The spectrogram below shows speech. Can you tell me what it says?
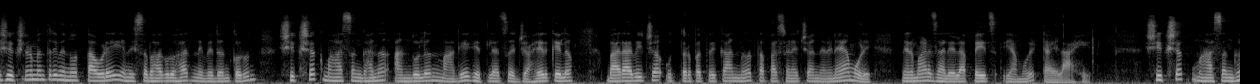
शिक्षणमंत्री विनोद तावडे यांनी सभागृहात निवेदन करून शिक्षक महासंघानं आंदोलन मागे घेतल्याचं जाहीर केलं. बारावीच्या उत्तरपत्रिका न तपासण्याच्या निर्णयामुळे निर्माण झालेला पेच यामुळे टळला आहे. शिक्षक महासंघ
